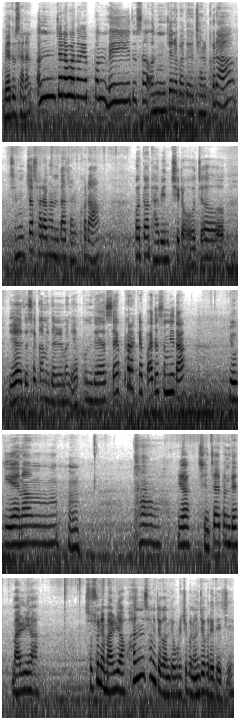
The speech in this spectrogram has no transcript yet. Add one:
메두사는 언제나 봐도 예쁜 메두사 언제나 봐도 잘 커라. 진짜 사랑한다 잘 커라. 어떤 다빈치 로저 얘도 색감이 들면 예쁜데 새파랗게 빠졌습니다. 여기에는 음, 하, 야 진짜 예쁜데 말리아 수순의 말리아 환상적인데 우리 집은 언제 그래 되지?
